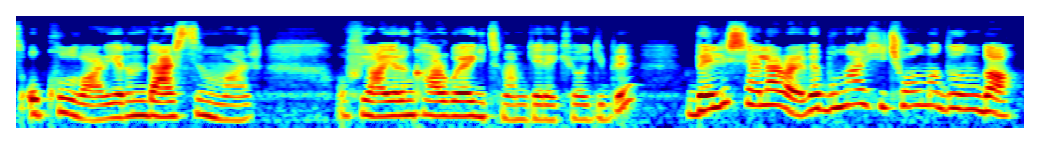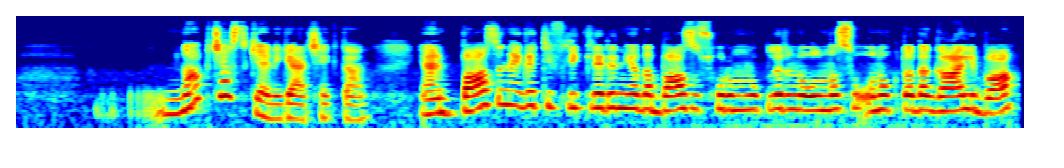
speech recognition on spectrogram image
İşte okul var, yarın dersim var. Of ya yarın kargoya gitmem gerekiyor gibi. Belli şeyler var ve bunlar hiç olmadığında ne yapacağız ki yani gerçekten? Yani bazı negatifliklerin ya da bazı sorumlulukların olması o noktada galiba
